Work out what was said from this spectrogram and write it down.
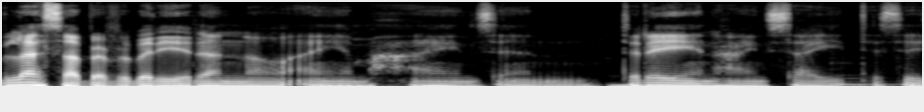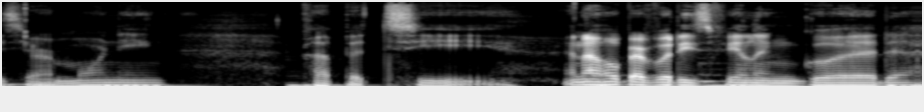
Bless up, everybody. You don't know. I am Heinz, and today in hindsight, this is your morning cup of tea. And I hope everybody's feeling good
